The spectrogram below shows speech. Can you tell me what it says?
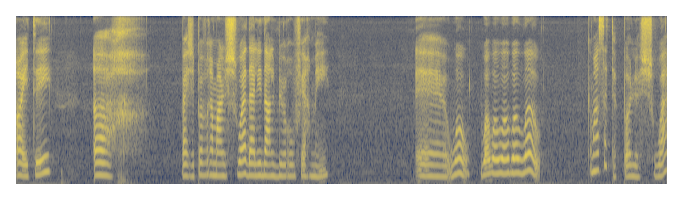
a été Ah, ben j'ai pas vraiment le choix d'aller dans le bureau fermé. Euh, wow, wow, wow, wow, wow, wow. Comment ça, t'as pas le choix?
